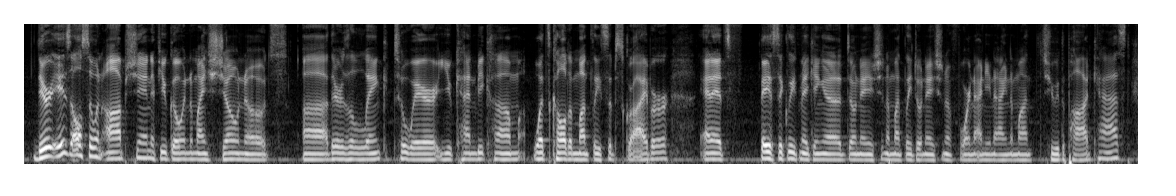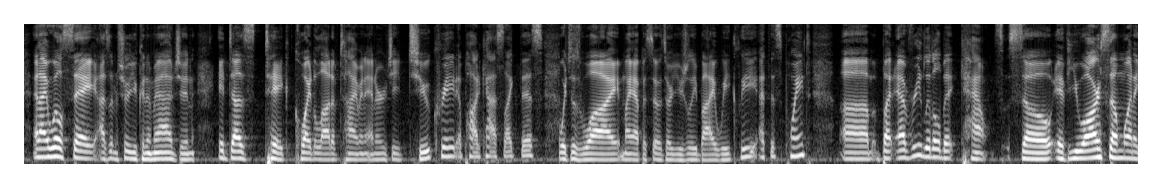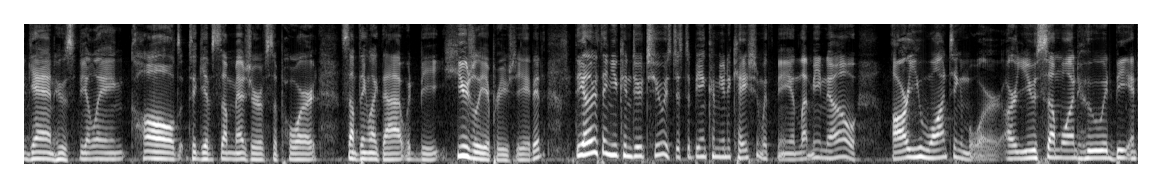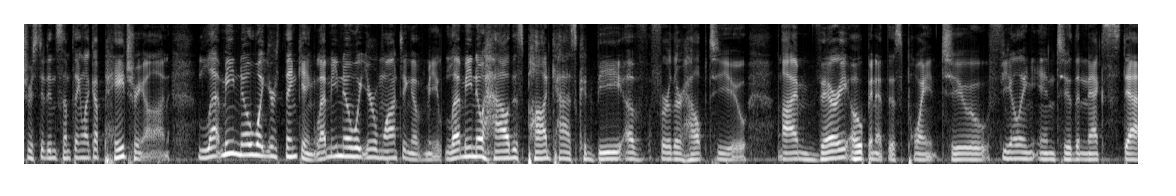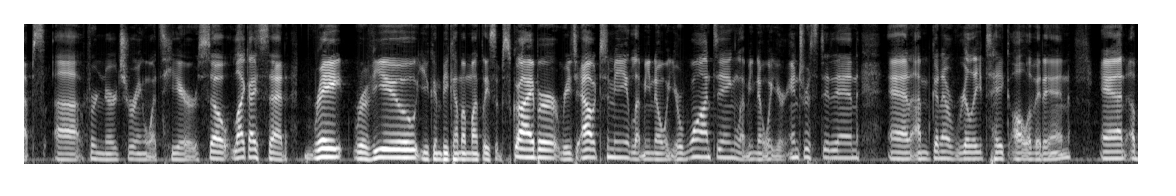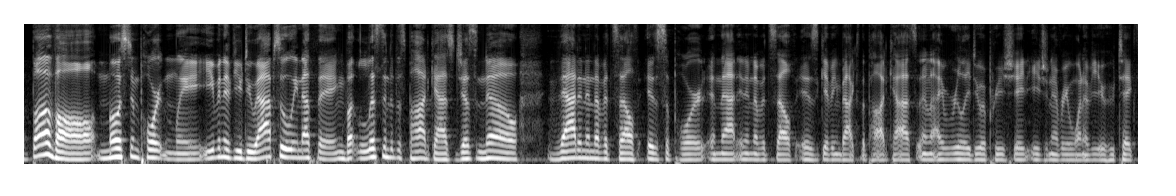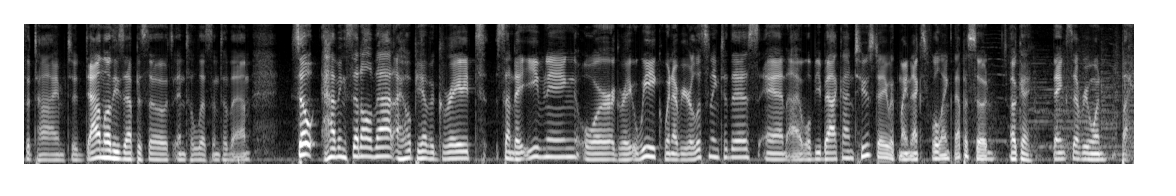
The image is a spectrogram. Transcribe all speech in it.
There is also an option if you go into my show notes. Uh, there's a link to where you can become what's called a monthly subscriber, and it's basically making a donation, a monthly donation of $4.99 a month to the podcast. And I will say, as I'm sure you can imagine, it does take quite a lot of time and energy to create a podcast like this, which is why my episodes are usually bi weekly at this point. Um, but every little bit counts. So if you are someone, again, who's feeling called to give some measure of support, something like that would be hugely appreciated. The other thing you can do too is just to be in communication with me and let me know are you wanting more? Are you someone who would be interested in something like a Patreon? Let me know what you're thinking. Let me know what you're wanting of me. Let me know how this podcast could be of further help to you. I'm very open at this point to feeling into the next steps uh, for nurturing what's here. So, like I said, rate, review. You can become a monthly subscriber. Reach out to me. Let me know what you're wanting. Let me know what you're interested in. And I'm going to really take all of it in. And above all, most importantly, even if you do absolutely nothing but listen to this podcast, just know that in and of itself is support and that in and of itself is giving back to the podcast and i really do appreciate each and every one of you who takes the time to download these episodes and to listen to them. So having said all that i hope you have a great sunday evening or a great week whenever you're listening to this and i will be back on tuesday with my next full length episode. Okay thanks everyone. Bye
